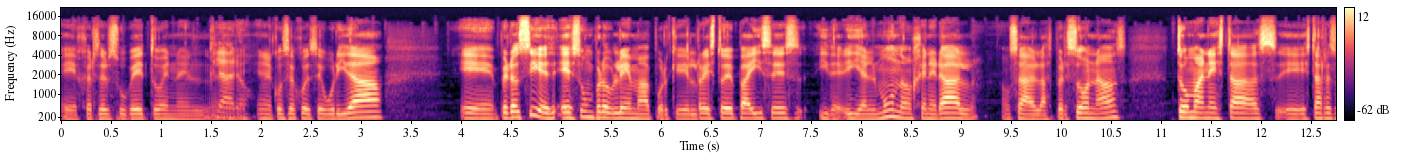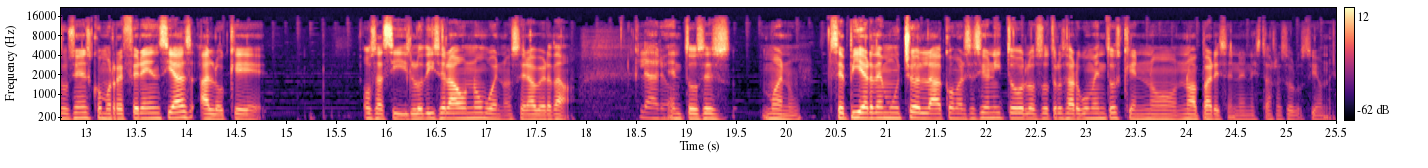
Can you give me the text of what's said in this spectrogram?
ejercer su veto en el, Claro. en el Consejo de Seguridad. Eh, pero sí, es, es un problema porque el resto de países y, de- y el mundo en general, o sea, las personas, toman estas, eh, estas resoluciones como referencias a lo que, o sea, si lo dice la ONU, bueno, será verdad. Claro. Entonces, bueno, se pierde mucho la conversación y todos los otros argumentos que no, no aparecen en estas resoluciones.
